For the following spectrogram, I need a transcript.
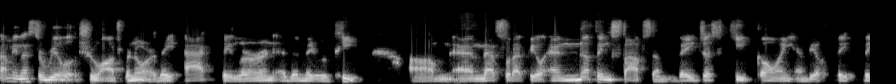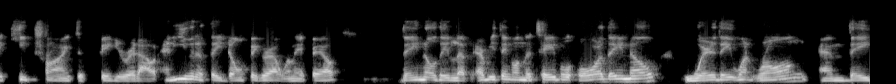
I mean, that's the real true entrepreneur. They act, they learn, and then they repeat. Um, and that's what I feel. And nothing stops them. They just keep going and they, they, they keep trying to figure it out. And even if they don't figure out when they fail, they know they left everything on the table or they know where they went wrong and they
